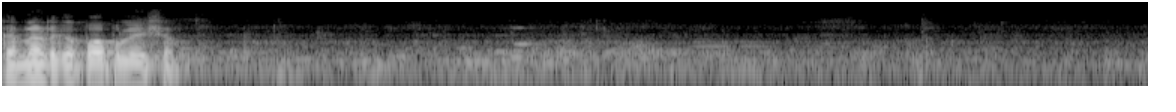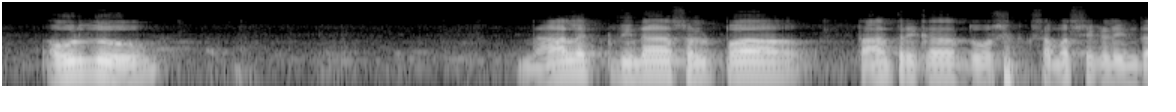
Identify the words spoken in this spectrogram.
Karnataka population. ಅವ್ರದ್ದು ನಾಲ್ಕು ದಿನ ಸ್ವಲ್ಪ ತಾಂತ್ರಿಕ ದೋಷ ಸಮಸ್ಯೆಗಳಿಂದ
